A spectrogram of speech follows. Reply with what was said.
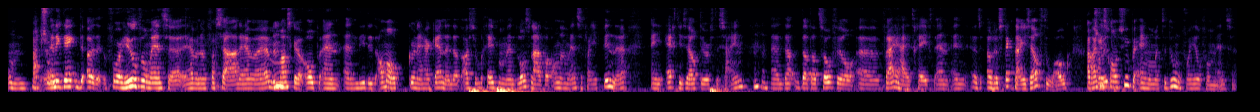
om, Absoluut. En ik denk, de- eh, voor heel veel mensen hebben een façade, hebben hè, een Mhm. masker op en, en die dit allemaal kunnen herkennen. Dat als je op een gegeven moment loslaat wat andere mensen van je vinden en je echt jezelf durft te zijn, eh, dat, dat dat zoveel eh, vrijheid geeft en, en respect naar jezelf toe ook. Maar het is gewoon super eng om het te doen voor heel veel mensen.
